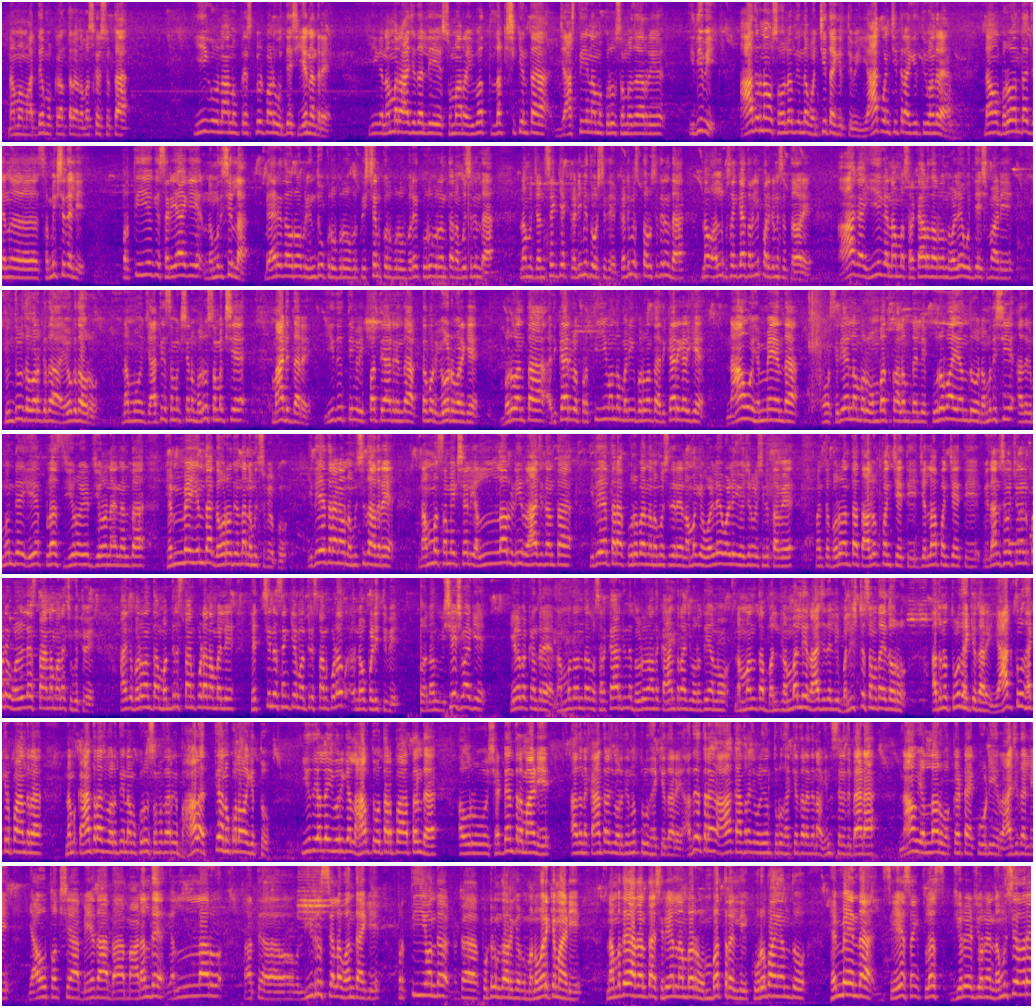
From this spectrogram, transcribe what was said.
ನಮ್ಮ ಮಾಧ್ಯಮ ಮುಖಾಂತರ ನಮಸ್ಕರಿಸುತ್ತಾ, ಈಗ ನಾನು ಪ್ರೆಸ್ ಮೀಟ್ ಮಾಡೋ ಉದ್ದೇಶ ಏನಂದರೆ ಈಗ ನಮ್ಮ ರಾಜ್ಯದಲ್ಲಿ ಸುಮಾರು ಐವತ್ತು ಲಕ್ಷಕ್ಕಿಂತ ಜಾಸ್ತಿ ನಮ್ಮ ಕುರುಬ ಸಮುದಾಯ ಇದ್ದೀವಿ ಆದರೂ ನಾವು ಸೌಲಭ್ಯದಿಂದ ವಂಚಿತ ಆಗಿರ್ತೀವಿ ಯಾಕೆ ವಂಚಿತರಾಗಿರ್ತೀವಿ ಅಂದರೆ ನಾವು ಬರುವಂಥ ಜನ ಸಮೀಕ್ಷೆಯಲ್ಲಿ ಪ್ರತಿಯಾಗಿ ಸರಿಯಾಗಿ ನಮೂದಿಸಿಲ್ಲ. ಬೇರೆದವರು ಒಬ್ರು ಹಿಂದೂ ಕುರುಬರು ಒಬ್ರು ಕ್ರಿಶ್ಚಿಯನ್ ಕುರುಬರು ಬರೀ ಕುರುಬರು ಅಂತ ನಮಗಿಸಿದ್ರಿಂದ ನಮ್ಮ ಜನಸಂಖ್ಯೆ ಕಡಿಮೆ ತೋರಿಸಿದೆ. ಕಡಿಮೆ ತೋರಿಸಿದ್ರಿಂದ ನಾವು ಅಲ್ಪಸಂಖ್ಯಾತರಲ್ಲಿ ಪರಿಗಣಿಸುತ್ತಾರೆ. ಆಗ ಈಗ ನಮ್ಮ ಸರ್ಕಾರದವರು ಒಂದು ಒಳ್ಳೆಯ ಉದ್ದೇಶ ಮಾಡಿ ಹಿಂದುಳಿದ ವರ್ಗದ ಆಯೋಗದವರು ನಮ್ಮ ಜಾತಿ ಸಮೀಕ್ಷೆನ ಮರು ಸಮೀಕ್ಷೆ ಮಾಡಿದ್ದಾರೆ. ಇದು ತಿಂಗಳು ಇಪ್ಪತ್ತೆರಡರಿಂದ ಅಕ್ಟೋಬರ್ ಏಳರವರೆಗೆ ಬರುವಂಥ ಅಧಿಕಾರಿಗಳು, ಪ್ರತಿಯೊಂದು ಮನೆಗೆ ಬರುವಂಥ ಅಧಿಕಾರಿಗಳಿಗೆ ನಾವು ಹೆಮ್ಮೆಯಿಂದ ಸೀರಿಯಲ್ ನಂಬರ್ ಒಂಬತ್ತು ಕಾಲಮ್ದಲ್ಲಿ ಕುರುಬ ಎಂದು ನಮೂದಿಸಿ, ಅದರ ಮುಂದೆ A plus zero eight zero nine ಅಂತ ಹೆಮ್ಮೆಯಿಂದ, ಗೌರವದಿಂದ ನಮಿಸಬೇಕು ಇದೇ ಥರ ನಾವು ನಮಿಸಿದಾದರೆ ನಮ್ಮ ಸಮೀಕ್ಷೆಯಲ್ಲಿ ಎಲ್ಲರೂ ಇಡೀ ರಾಜ್ಯದಂಥ ಇದೇ ಥರ ಕುರುಬಂದ ನಮಿಸಿದರೆ ನಮಗೆ ಒಳ್ಳೆ ಒಳ್ಳೆ ಯೋಜನೆಗಳು ಸಿಗುತ್ತವೆ. ಮತ್ತು ಬರುವಂಥ ತಾಲೂಕ್ ಪಂಚಾಯತಿ, ಜಿಲ್ಲಾ ಪಂಚಾಯತಿ, ವಿಧಾನಸಭೆ ಚುನಾವಣೆ ಕೂಡ ಒಳ್ಳೆಯ ಸ್ಥಾನಮಾನ ಸಿಗುತ್ತವೆ. ಹಾಗೆ ಬರುವಂಥ ಮಂತ್ರಿ ಸ್ಥಾನ ಕೂಡ ನಮ್ಮಲ್ಲಿ ಹೆಚ್ಚಿನ ಸಂಖ್ಯೆ ಮಂತ್ರಿ ಸ್ಥಾನ ಕೂಡ ನಾವು ಪಡಿತೀವಿ. ನಾನು ವಿಶೇಷವಾಗಿ ಹೇಳ್ಬೇಕಂದ್ರೆ ನಮ್ಮದೊಂದು ಸರ್ಕಾರದಿಂದ ಬಿಡುವಾದ ಕಾಂತರಾಜ್ ವರದಿಯನ್ನು ನಮ್ಮಂಥ ಬಲ್, ನಮ್ಮಲ್ಲಿ ರಾಜ್ಯದಲ್ಲಿ ಬಲಿಷ್ಠ ಸಮುದಾಯದವರು ಅದನ್ನು ತುಳಿದು ಹಾಕಿದ್ದಾರೆ. ಯಾಕೆ ತುಳಿದು ಹಾಕಿರಪ್ಪ ಅಂದ್ರೆ ನಮ್ಮ ಕಾಂತರಾಜ್ ವರದಿ ನಮ್ಮ ಕುರು ಸಮುದಾಯಕ್ಕೆ ಭಾಳ ಅತ್ಯ ಅನುಕೂಲವಾಗಿತ್ತು ಇದು ಎಲ್ಲ ಇವರಿಗೆಲ್ಲ ಲಾಭ ತಗೋತಾರಪ್ಪ ಅಂತಂದು ಅವರು ಷಡ್ಯಂತ್ರ ಮಾಡಿ ಅದನ್ನು ಕಾಂತರಾಜ್ ವರದಿಯನ್ನು ತುಳಿದು ಹಾಕಿದ್ದಾರೆ. ಅದೇ ಥರ ಆ ಕಾಂತರಾಜ್ ವರದಿಯನ್ನು ತುಳಿದು ಹಾಕಿದ್ದಾರೆ ಅಂದರೆ ನಾವು ಹಿಂದೆ ಬೇಡ. ನಾವು ಎಲ್ಲರೂ ಒಕ್ಕಟ್ಟಾಗಿ ಕೂಡಿ ರಾಜ್ಯದಲ್ಲಿ ಯಾವ ಪಕ್ಷ ಭೇದ ಬ ಮಾಡಲ್ದೆ ಎಲ್ಲರೂ ಲೀಡರ್ಸ್ ಎಲ್ಲ ಒಂದಾಗಿ ಪ್ರತಿಯೊಂದು ಕುಟುಂಬದವರಿಗೆ ಮನವರಿಕೆ ಮಾಡಿ, ನಮ್ಮದೇ ಆದಂಥ ಸೀರಿಯಲ್ ನಂಬರ್ ಒಂಬತ್ತರಲ್ಲಿ ಕುರುಬ ಎಂದು ಹೆಮ್ಮೆಯಿಂದ C S I plus zero eight zero ನಮೂಸಿದರೆ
